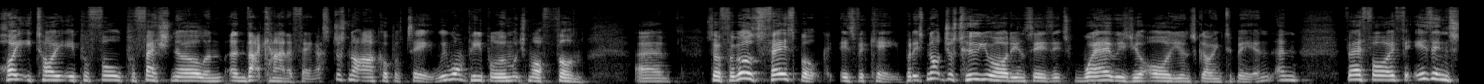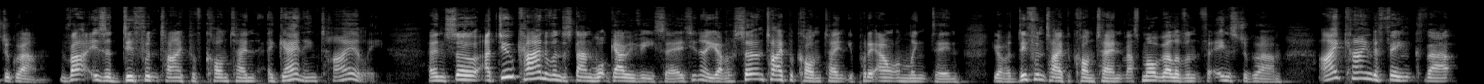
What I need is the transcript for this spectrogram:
hoity-toity, full professional and, and that kind of thing. That's just not our cup of tea. We want people who are much more fun. Um, so for us, Facebook is the key, but it's not just who your audience is, it's where is your audience going to be. And, and therefore, if it is Instagram, that is a different type of content again entirely. And so I do kind of understand what Gary Vee says. You know, you have a certain type of content, you put it out on LinkedIn, you have a different type of content that's more relevant for Instagram. I kind of think that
